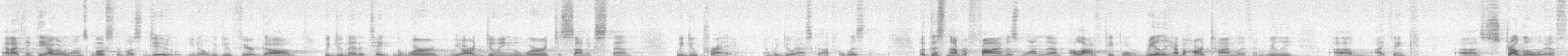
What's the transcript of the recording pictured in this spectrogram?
and I think the other ones, most of us do. You know, we do fear God, we do meditate in the Word, we are doing the Word to some extent, we do pray, and we do ask God for wisdom. But this number five is one that a lot of people really have a hard time with and really, um, I think, uh, struggle with.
